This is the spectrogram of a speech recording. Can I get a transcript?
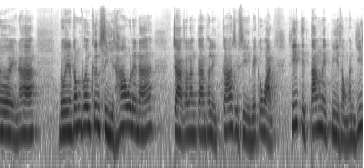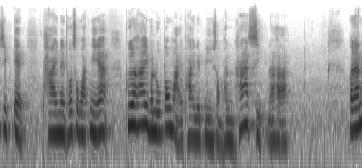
เลยนะคะ โดยจะต้องเพิ่มขึ้น 4 เท่าเลยนะ จากกำลังการผลิต 94 เมกะวัตต์ ที่ติดตั้งในปี 2021 ภายในทศวรรษนี้ เพื่อให้บรรลุเป้าหมายภายในปี 2050 นะคะ เพราะนั้น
